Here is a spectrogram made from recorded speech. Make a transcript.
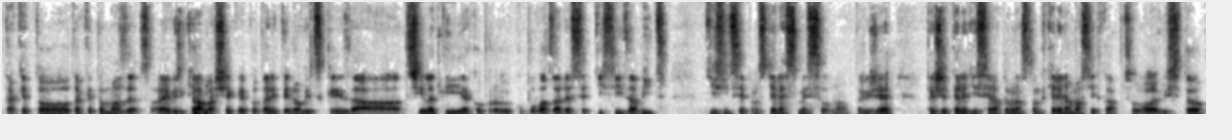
tak je to, tak je to mazec. A jak říká Vašek, jako tady ty novicky za tří letý jako pro, kupovat za 10 tisíc a víc tisíc je prostě nesmysl, no. Takže takže ty lidi si na tomhle tom chtěli namastit kapsu, ale když si to,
